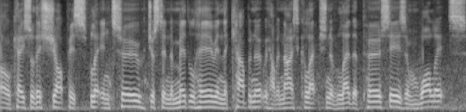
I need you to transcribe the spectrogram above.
Okay, so this shop is split in two. Just in the middle here in the cabinet, we have a nice collection of leather purses and wallets.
